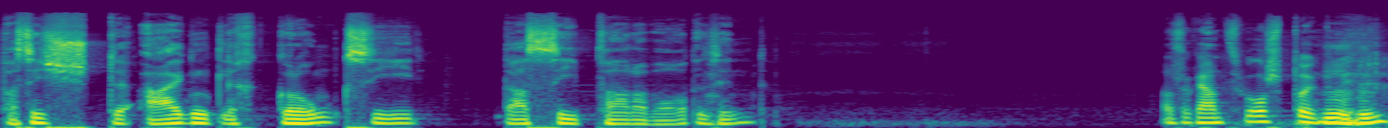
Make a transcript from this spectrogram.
Was ist der eigentliche Grund gewesen, dass Sie Pfarrer geworden sind? Also ganz ursprünglich. Mhm.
